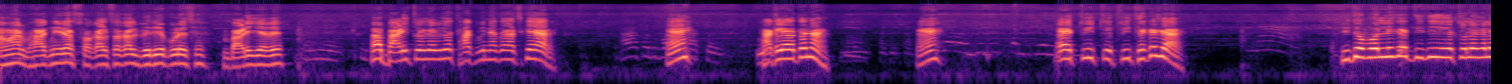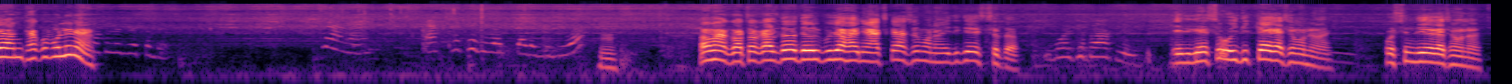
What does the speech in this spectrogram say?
আমার ভাগ্নিরা সকাল সকাল বেরিয়ে পড়েছে বাড়ি যাবে। হ্যাঁ বাড়ি চলে যাবে তো থাকবি না তো আজকে আর? হ্যাঁ? থাকলে হতো না? হ্যাঁ? এ তুই তুই থেকে যা। তুই তো বললি যে দিদি চলে গেলে আমি থাকব বললি না? হুম। ও মা গতকাল তো দেউল পূজা হয়নি আজকে আসে মনে হয় এদিকে এসছে তো। এদিকে এসে ওই দিকটায় গেছে মনে হয়। পশ্চিম দিকে গেছে মনে হয়।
